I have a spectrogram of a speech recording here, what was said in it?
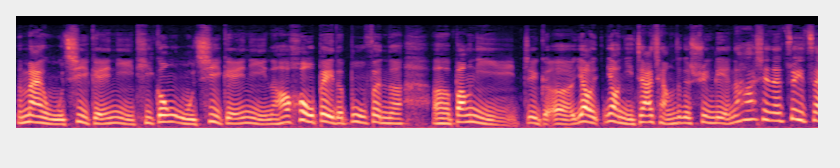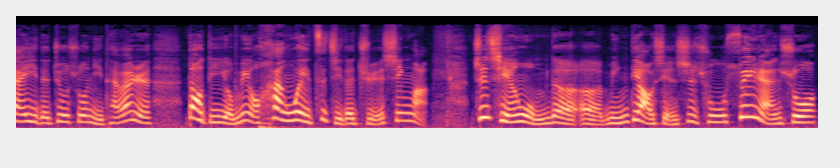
卖武器给你，提供武器给你，然后后备的部分呢，呃，帮你这个呃，要要你加强这个。训练，那他现在最在意的就是说，你台湾人到底有没有捍卫自己的决心嘛？之前我们的呃民调显示出，虽然说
